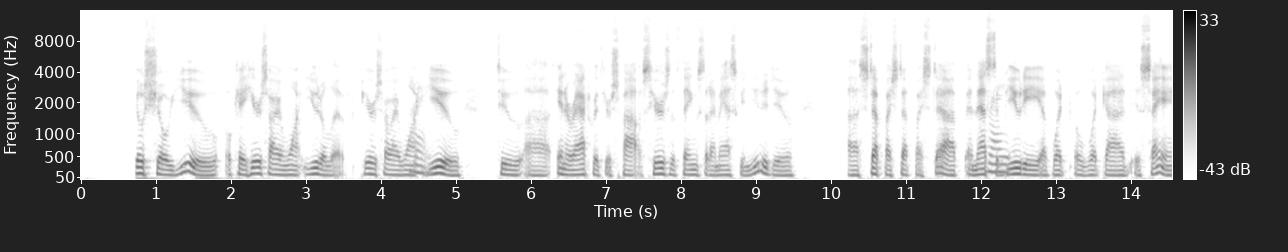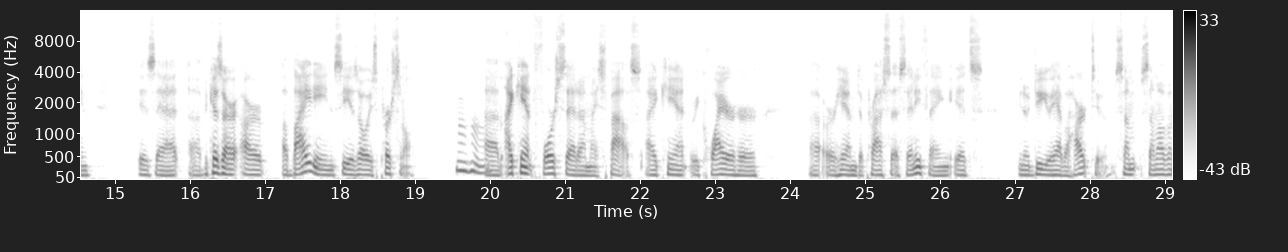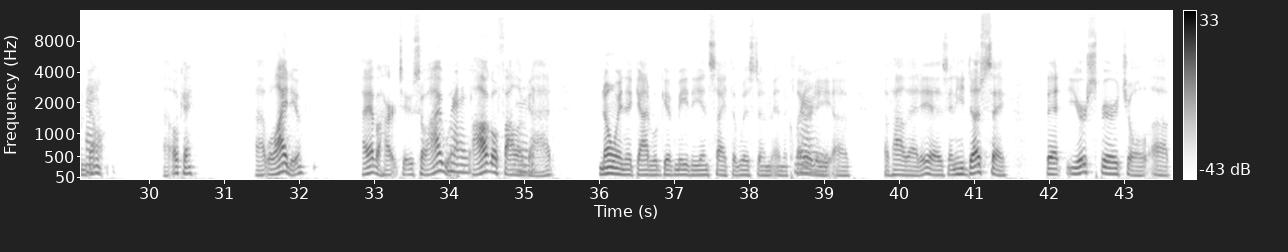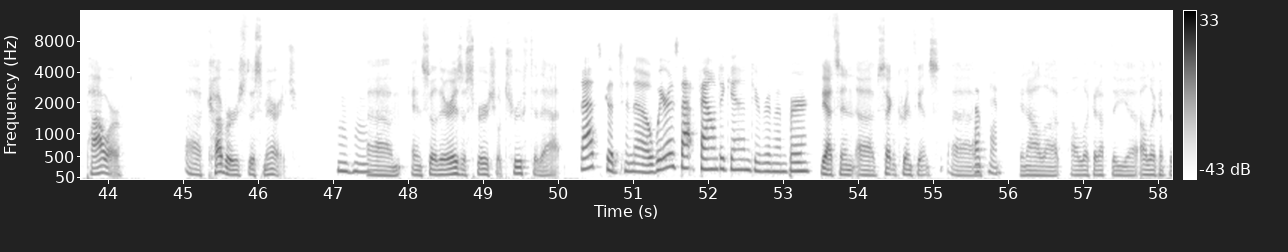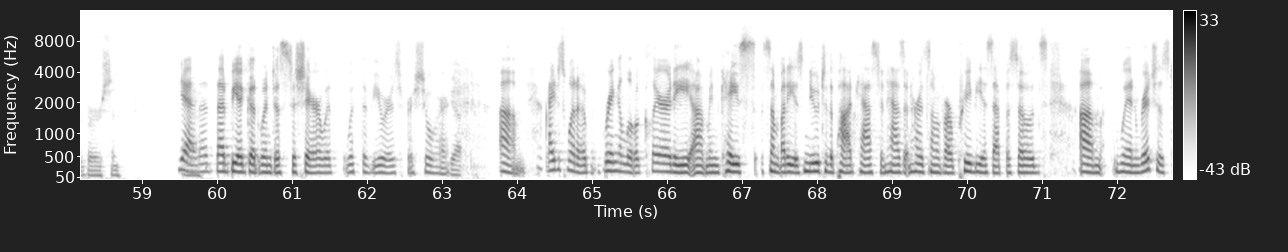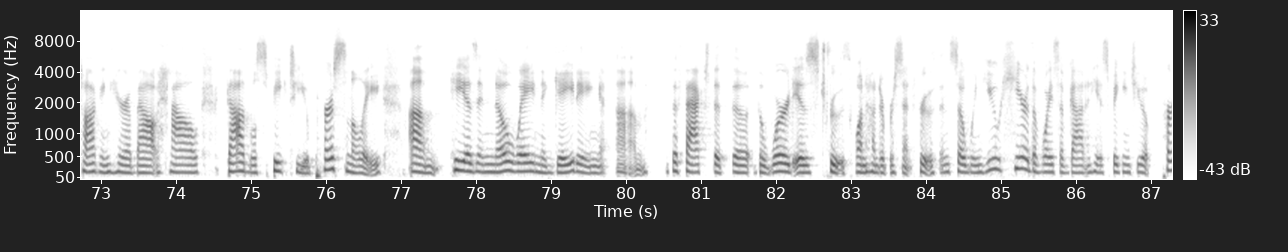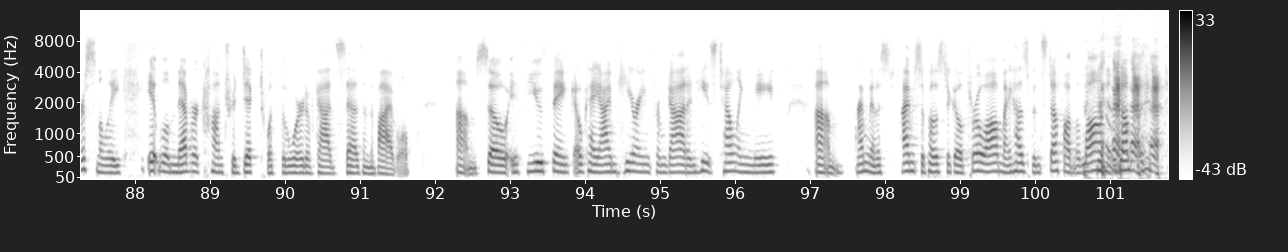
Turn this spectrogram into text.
He'll show you, okay, here's how I want you to live. Here's how I want Right. you to uh, interact with your spouse. Here's the things that I'm asking you to do, uh, step by step by step. And that's the beauty of what of what God is saying, is that uh, because our our abiding, see, is always personal. Mhm. Um, I can't force that on my spouse. I can't require her uh, or him to process anything. It's, you know, do you have a heart to? Some some of them Right. don't. Uh, okay. Uh, well, I do. I have a heart to, so I will. Right. I'll go follow Right. God, knowing that God will give me the insight, the wisdom, and the clarity Right. of of how that is. And He does say that your spiritual uh, power uh, covers this marriage. Mhm. Um, and so there is a spiritual truth to that. That's good to know. Where is that found again? Do you remember? Yeah, it's in uh, Second Corinthians, um, Okay. and I'll uh, I'll look it up the uh, I'll look up the verse and Yeah, uh, that that'd be a good one just to share with with the viewers for sure. yeah Um, I just want to bring a little clarity um, in case somebody is new to the podcast and hasn't heard some of our previous episodes. Um, when Rich is talking here about how God will speak to you personally, um, he is in no way negating um, the fact that the the word is truth 100% truth and so when you hear the voice of god and he is speaking to you personally it will never contradict what the word of god says in the bible um, so if you think, okay, I'm hearing from God and He's telling me, um, I'm gonna, I'm supposed to go throw all my husband's stuff on the lawn and jump.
